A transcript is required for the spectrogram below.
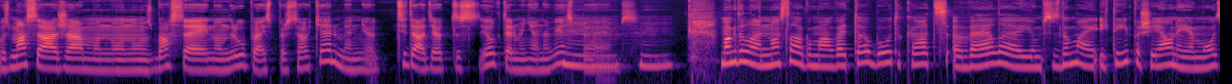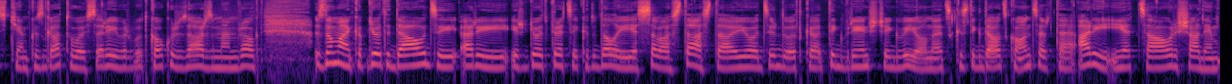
uz masāžām un, un uz baseinu un rūpējas par savu ķermeni, jo citādi jau tas ilgtermiņā nav iespējams. Mm, mm. Magdalēna, noslēgumā, vai tev būtu kāds vēlējums? Es domāju, it īpaši jaunajiem mūziķiem, kas gatavojas arī varbūt kaut kur uz ārzemēm braukt. Es domāju, ka ļoti daudzi arī ir ļoti priecīgi, ka tu dalījies savā stāstā, jo dzirdot, ka tik brīnišķīgi violnēts, kas tik daudz koncertē, arī iet cauri šādiem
